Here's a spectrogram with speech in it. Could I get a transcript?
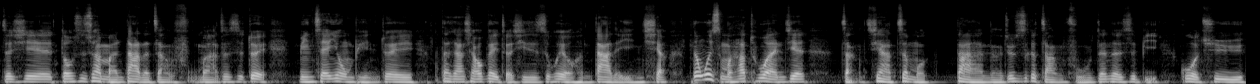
这些都是算蛮大的涨幅嘛，这是对民生用品、对大家消费者其实是会有很大的影响。那为什么它突然间涨价这么大呢？就是这个涨幅真的是比过去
